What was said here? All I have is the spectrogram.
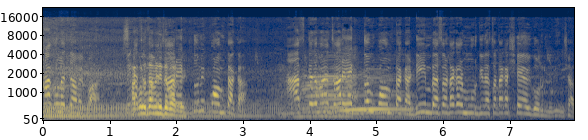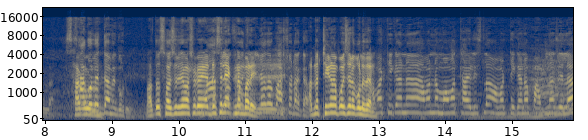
ছাগলের দামে পায়। ছাগলের দামে মানে নিতে পারবে। একদমই কম টাকা। আজকে মানে যার একদম কম টাকা ডিম বেচা টাকার মুরগি বেচা টাকা সে ওই গরু নিবি ইনশাল্লাহ। ছাগলের দামে গরু। মাত্র ছয়চল্লিশ পাঁচশো টাকা অ্যাড্রেস এক নম্বরে। পাঁচশো টাকা। আপনার ঠিকানা পয়সাটা বলে দেন। আমার ঠিকানা আমার নাম মোহাম্মদ খায়ুল ইসলাম আমার ঠিকানা পাবনা জেলা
